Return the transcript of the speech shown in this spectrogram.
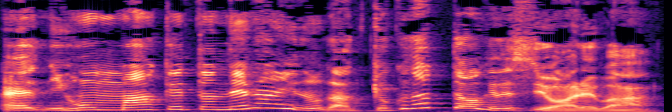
えー、日本マーケット狙いの楽曲だったわけですよ、あれは。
